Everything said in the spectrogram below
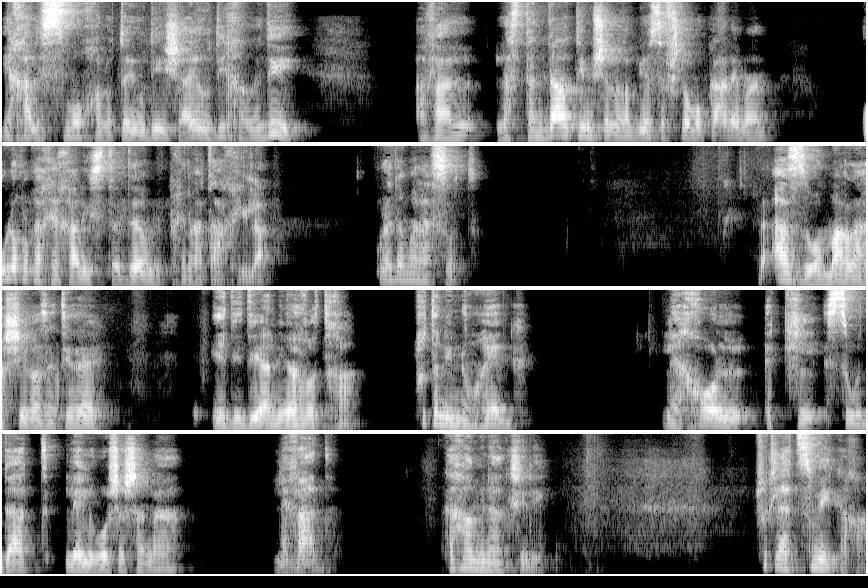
יכל לסמוך על אותו יהודי, שהיה יהודי חרדי, אבל לסטנדרטים של רבי יוסף שלמה כהנמן, הוא לא כל כך יכל להסתדר מבחינת האכילה. הוא לא ידע מה לעשות. ואז הוא אמר לעשיר הזה, תראה, ידידי, אני אוהב אותך. פשוט אני נוהג לאכול את סעודת ליל ראש השנה לבד. ככה המנהג שלי. פשוט לעצמי ככה.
